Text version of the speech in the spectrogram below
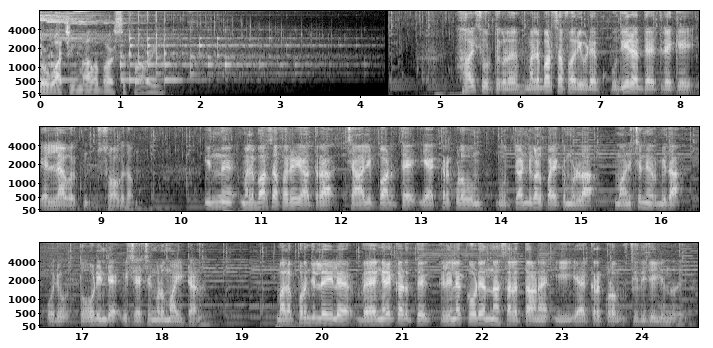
are watching Malabar Safari. Hi സുഹൃത്തുക്കളെ. മലബാർ സഫാരിയുടെ പുതിയൊരു അധ്യായത്തിലേക്ക് എല്ലാവർക്കും സ്വാഗതം. ഇന്ന് മലബാർ സഫാരി യാത്ര ചാലിപ്പാടത്തെ ഏക്കർക്കുളവും നൂറ്റാണ്ടുകൾ പഴക്കമുള്ള മനുഷ്യനിർമ്മിത ഒരു തോടിന്റെ വിശേഷങ്ങളുമായിട്ടാണ്. മലപ്പുറം ജില്ലയിലെ വേങ്ങരക്കടുത്ത് കിളിനക്കോട് എന്ന സ്ഥലത്താണ് ഈ ഏക്കർക്കുളം സ്ഥിതി ചെയ്യുന്നത്.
